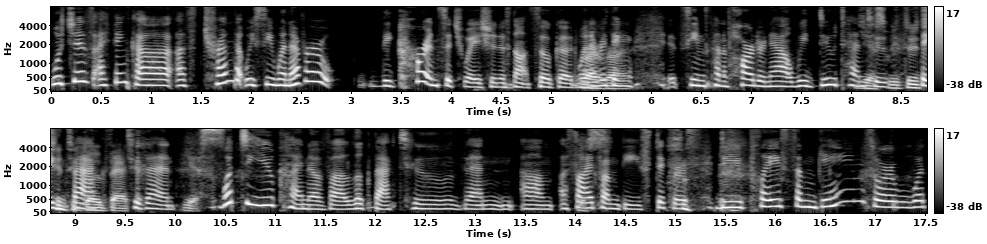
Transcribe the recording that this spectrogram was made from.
which is, I think, uh, a trend that we see whenever the current situation is not so good when Right, everything right. it seems kind of harder now we do tend Yes, to do think tend to back, go back. to then Yes. what do you kind of uh, look back to then um, aside Yes. from the stickers do you play some games or what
